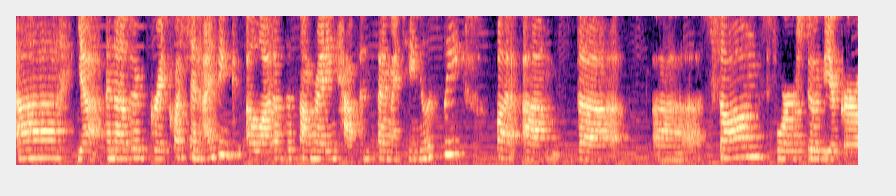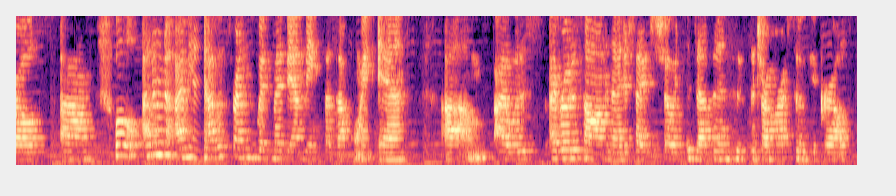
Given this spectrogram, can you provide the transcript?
Uh, yeah, another great question. I think a lot of the songwriting happens simultaneously, but um, the uh, songs for Soviet Girls, um, well, I don't know. I mean, I was friends with my bandmates at that point, and um, I was I wrote a song and I decided to show it to Devin, who's the drummer of Soviet Girls,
